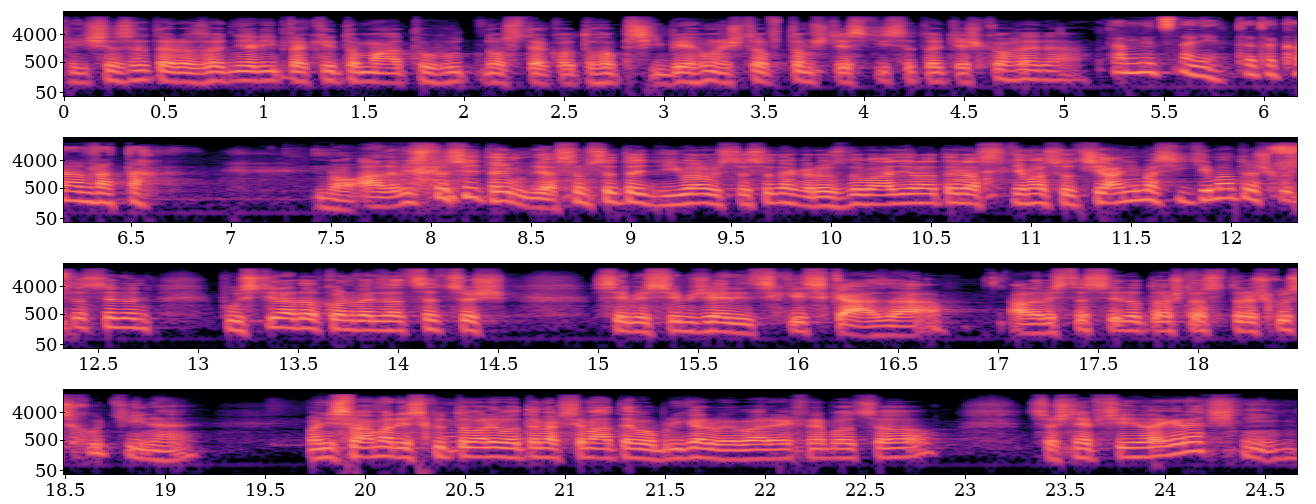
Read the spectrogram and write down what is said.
Píše se to rozhodně líp, taky to má tu hutnost jako toho příběhu, než to v tom štěstí se to těžko hledá. Tam nic není, to je taková vata. No, ale vy jste si, ten, já jsem se teď díval, vy jste se tak rozdováděla teda s těma sociálníma sítěma, trošku jste se do, pustila do konverzace, což si myslím, že je vždycky zkáza, ale vy jste si do toho šla trošku schutí, ne? Oni s váma diskutovali o tom, jak se máte oblíkat ve varech nebo co, což mě přijde legrační.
